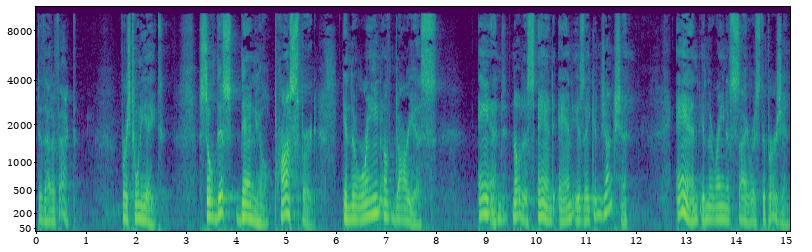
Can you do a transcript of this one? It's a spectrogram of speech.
to that effect. Verse 28. So this Daniel prospered in the reign of Darius. And, notice, and, and is a conjunction. And in the reign of Cyrus the Persian.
